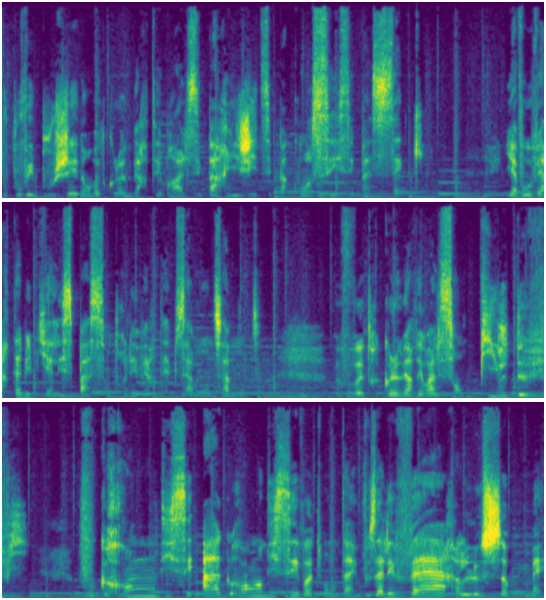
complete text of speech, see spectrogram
Vous pouvez bouger dans votre colonne vertébrale, c'est pas rigide, c'est pas coincé, c'est pas sec. Il y a vos vertèbres et puis il y a l'espace entre les vertèbres, ça monte, ça monte. Votre colonne vertébrale s'empile de vie. Vous grandissez, agrandissez votre montagne. Vous allez vers le sommet.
